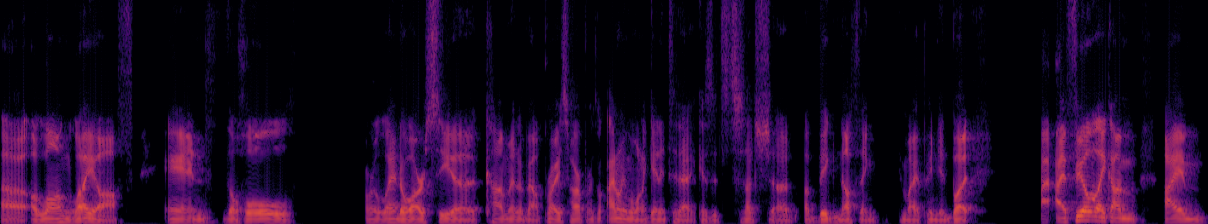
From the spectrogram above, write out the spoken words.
uh, a long layoff and the whole Orlando Arcia comment about Bryce Harper. I don't even want to get into that because it's such a, a, big nothing in my opinion. But I, I feel like I'm I'm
